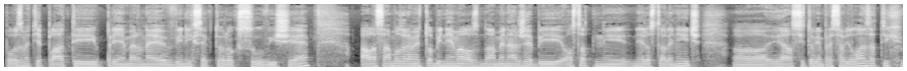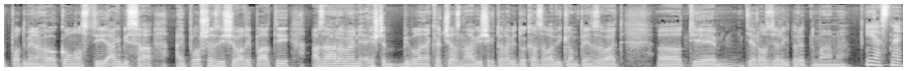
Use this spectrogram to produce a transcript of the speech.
povedzme tie platy priemerné v iných sektoroch sú vyššie. Ale samozrejme to by nemalo znamenať, že by ostatní nedostali nič. Ja si to viem predstaviť len za tých podmienok okolností, ak by sa aj plošne zvyšovali platy a zároveň ešte by bola nejaká časť navyše, ktorá by dokázala vykompenzovať tie, tie rozdiely, ktoré tu máme. Jasné.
